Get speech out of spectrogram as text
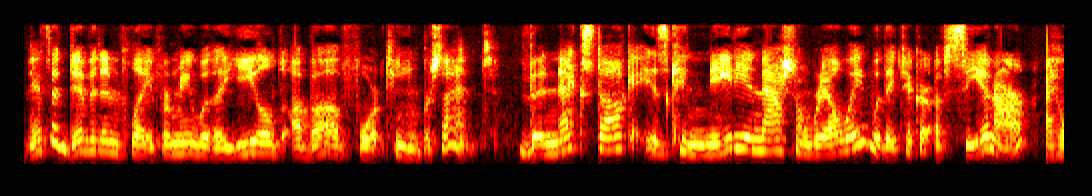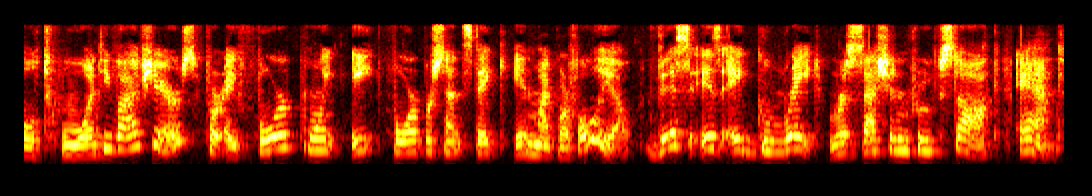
it's a dividend play for me with a yield above 14%. The next stock is Canadian National Railway with a ticker of CNR. I hold 25 shares for a 4.84% stake in my portfolio. This is a great recession proof stock and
